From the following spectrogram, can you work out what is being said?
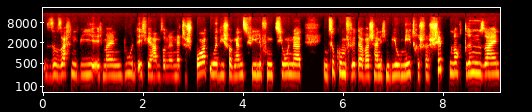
so Sachen wie, ich meine, du und ich, wir haben so eine nette Sportuhr, die schon ganz viele Funktionen hat. In Zukunft wird da wahrscheinlich ein biometrischer Chip noch drin sein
